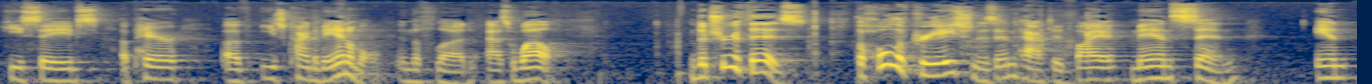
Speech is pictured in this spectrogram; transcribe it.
he saves a pair of each kind of animal in the flood as well. The truth is, the whole of creation is impacted by man's sin and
